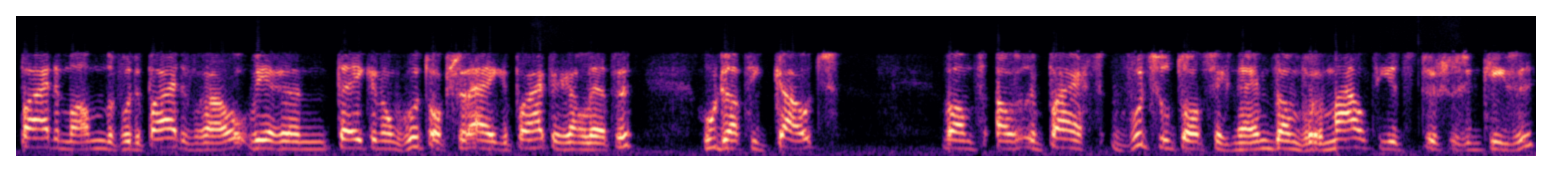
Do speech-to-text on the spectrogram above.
paardenman, voor de paardenvrouw... weer een teken om goed op zijn eigen paard te gaan letten. Hoe dat hij koudt. Want als een paard voedsel tot zich neemt... dan vermaalt hij het tussen zijn kiezen.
